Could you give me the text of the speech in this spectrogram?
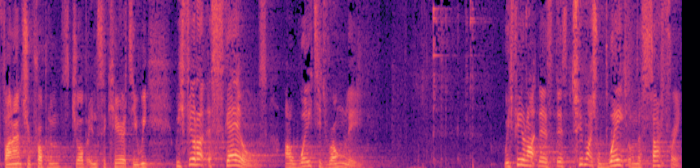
financial problems, job insecurity. We, we feel like the scales are weighted wrongly. We feel like there's, there's too much weight on the suffering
